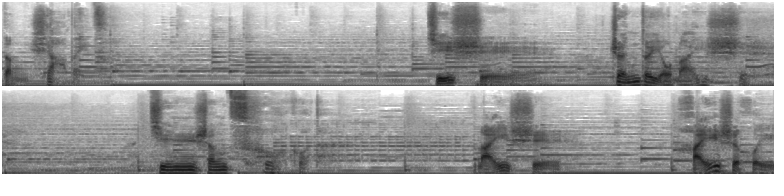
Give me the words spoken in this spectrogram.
等下辈子？即使真的有来世。今生错过的，来世还是会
